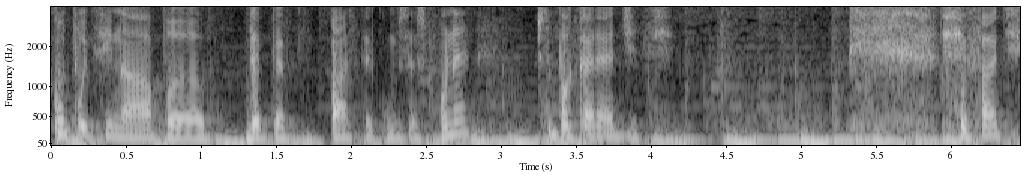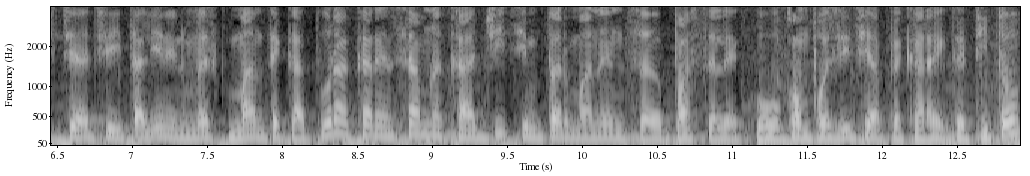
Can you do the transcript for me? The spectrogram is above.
cu puțină apă de pe paste, cum se spune, și după care agiți. Și faci ceea ce italienii numesc mantecatura, care înseamnă că agiți în permanență pastele cu compoziția pe care ai gătit-o,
